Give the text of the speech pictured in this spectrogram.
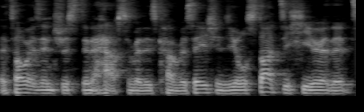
it's always interesting to have some of these conversations. You'll start to hear that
